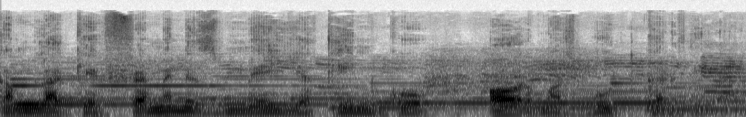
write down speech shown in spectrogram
कमला के फेमिनिज्म में यकीन को और मज़बूत कर दिया।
